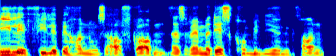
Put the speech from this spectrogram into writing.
viele, viele Behandlungsaufgaben. Also wenn man das kombinieren kann.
